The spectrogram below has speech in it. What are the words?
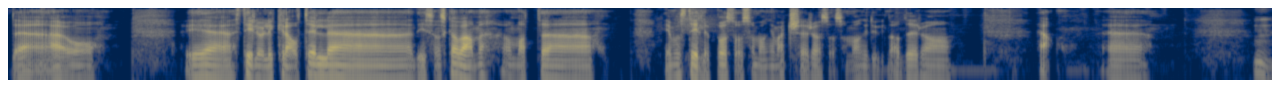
Det er jo Vi stiller jo litt krav til uh, de som skal være med, om at uh, de må stille på så og så mange matcher og så og så mange dugnader og ja. Uh, Mm.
